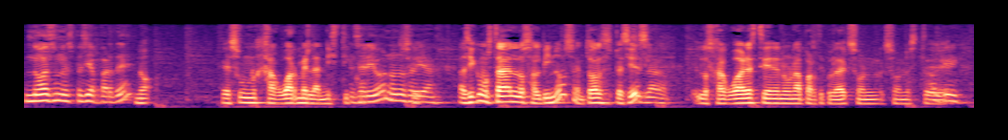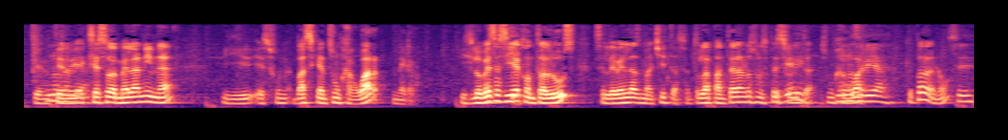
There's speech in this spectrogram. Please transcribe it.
¿No es una especie aparte? No. Es un jaguar melanístico. ¿En serio? No, no Sí. sabía. Así como están los albinos en todas las especies, Sí, claro. los jaguares tienen una particularidad que son, son este, tienen, no exceso de melanina y es un, básicamente es un jaguar negro. Y si lo ves así a contraluz, se le ven las manchitas. Entonces la pantera no es una especie Ok, única, es un no, no jaguar. sabía. Qué padre, ¿no? Sí.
